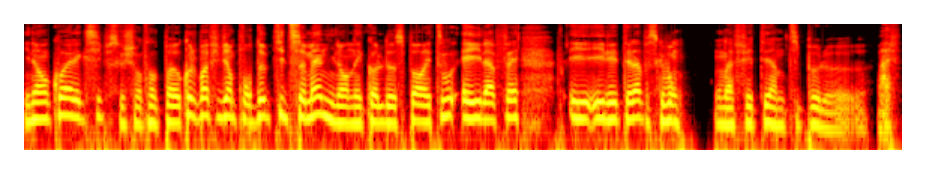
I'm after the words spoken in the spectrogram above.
Il est en quoi, Alexis? Parce que je suis en train de parler au coach. Bref, il vient pour deux petites semaines. Il est en école de sport et tout. Et il a fait. Il était là parce que bon, on a fêté un petit peu le. Bref.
